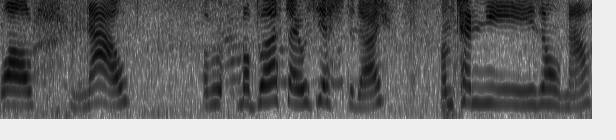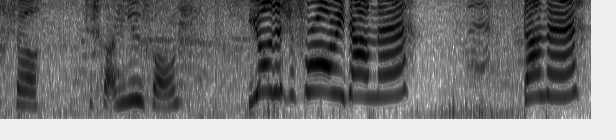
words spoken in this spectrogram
Well, now, my birthday was yesterday. I'm 10 years old now, so just got a new phone. Yo, there's a Ferrari down there. Down there.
